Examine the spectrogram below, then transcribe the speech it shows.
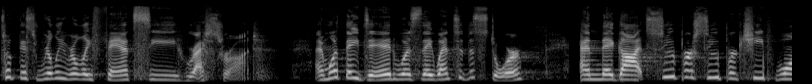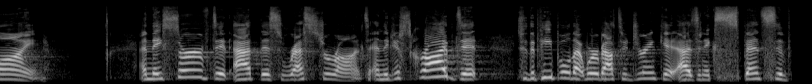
took this really, really fancy restaurant. And what they did was they went to the store and they got super, super cheap wine. And they served it at this restaurant, and they described it to the people that were about to drink it as an expensive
